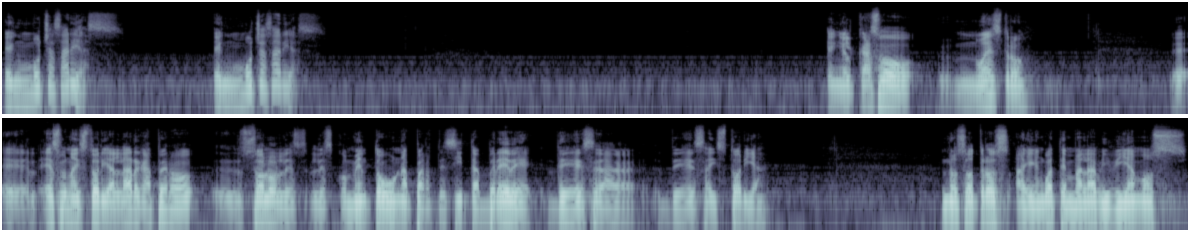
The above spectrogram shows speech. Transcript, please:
en muchas áreas, en muchas áreas. En el caso nuestro, es una historia larga, pero solo les, les comento una partecita breve de esa, de esa historia. Nosotros ahí en Guatemala vivíamos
